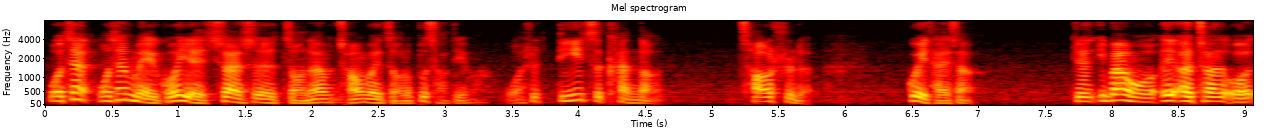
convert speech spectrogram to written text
我在我在美国也算是走南闯北走了不少地方，我是第一次看到超市的柜台上，就一般我哎呃超市我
